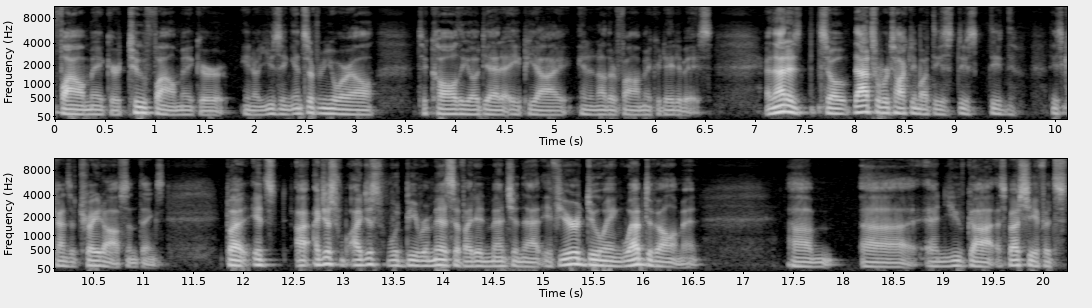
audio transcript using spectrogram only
FileMaker to FileMaker, you know, using insert from URL to call the OData API in another FileMaker database. And that is so that's what we're talking about these these these, these kinds of trade-offs and things. But it's I, I, just I just would be remiss if I didn't mention that if you're doing web development, um, uh, and you've got especially if it's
